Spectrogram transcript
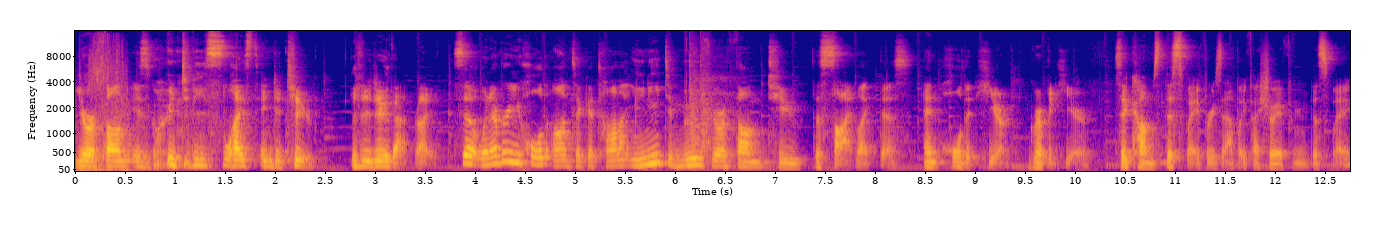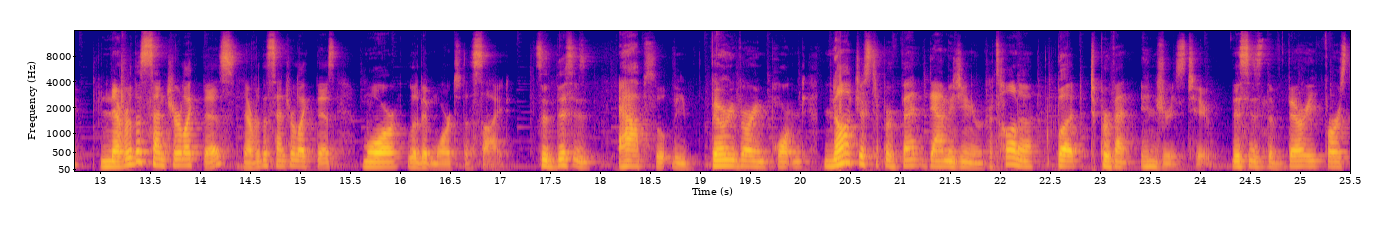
your thumb is going to be sliced into two if you do that right. So whenever you hold onto katana, you need to move your thumb to the side like this and hold it here, grip it here. So it comes this way, for example, if I show you from this way. Never the center like this, never the center like this, more, a little bit more to the side. So this is absolutely very, very important, not just to prevent damaging your katana, but to prevent injuries too. This is the very first,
